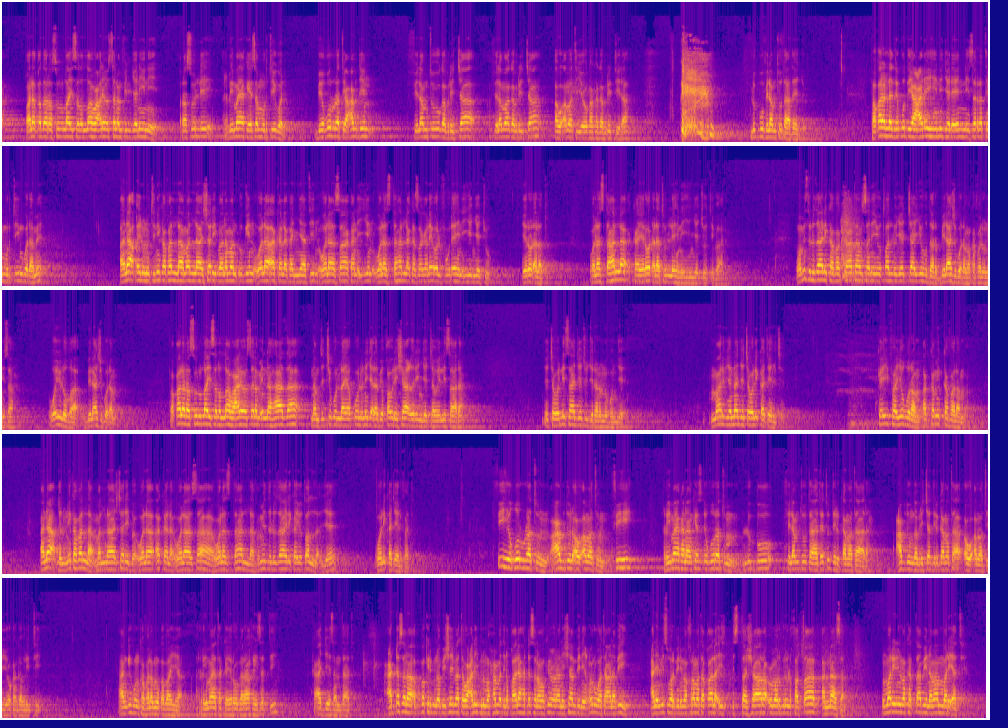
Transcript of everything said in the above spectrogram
قال قضى رسول الله صلى الله عليه وسلم في الجنين. رسول رماية كيسم مرتيقل بغرة عبد فلمت قبرتشا فلما قبرتشا أو أمتي يوكا كقبرتي لبو فلمت تاتيج فقال الذي قضي عليه نجد إني سرت مرتين قدامه. أنا أعقل نتنك فلا من لا شرب نمن أجن ولا أكل كنيات ولا ساكن إين ولا استهل كسجلي الفولهن إين جتشو. يرود ألتو ولا استهل كيرود ألتو لهن إين جتشو تبان. ومثل ذلك فكاتا سني يطل جتشا يهدر بلاش قدام كفل نساء. ويلغى بلاش قدام فقال رسول الله صلى الله عليه وسلم إن هذا نمتشك لا يقول نجد بقول شاعر جتشا ولساده jecha walli isaa jechu jira namni kun jee. Maaliif jennaan jecha walli qaceelche? Kayfa yughram? Akkami kafalama? أنا أعقل نكفلا من لا شرب ولا أكل ولا ساها ولا استهل فمثل ذلك يطل جه ولك جلفت فيه غرة عبد أو أمة فيه رما كان كسد غرة لبو فلمت تاتت دركمتا عبد قبرتش دركمتا أو أمة يوكا قبرتي hangi kun kafalamuu qabaayya rimaa takka yeroo garaa keeysatti ka ajjeesan taate. حدثنا أبو بكر بن أبي شيبة وعلي بن محمد قال حدثنا وكيع عن هشام بن عروة عن أبيه عن المسور بن مخرمة قال استشار عمر بن الخطاب الناس. عمر بن المكتاب نمام مرئت.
